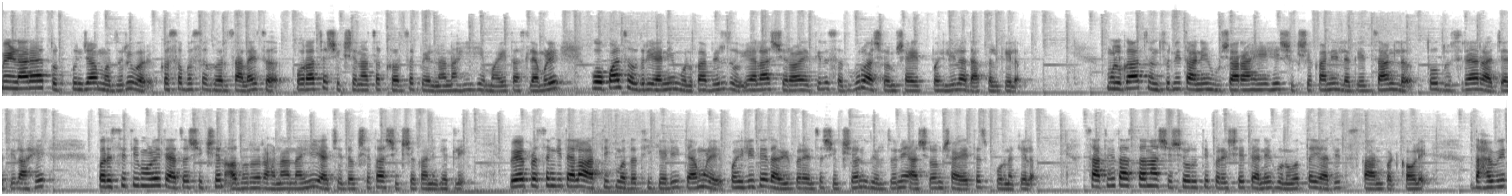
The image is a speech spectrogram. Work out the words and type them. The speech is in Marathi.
मिळणाऱ्या तुटपुंजा मजुरीवर कसं बसं घर चालायचं? पोराच्या शिक्षणाचा खर्च पेलणार नाही हे माहीत असल्यामुळे गोपाल चौधरी यांनी मुलगा बिरजू याला शिराळ येथील सद्गुरू आश्रमशाळेत पहिलीला दाखल केलं. मुलगा चुणचुणीत आणि हुशार आहे हे शिक्षकांनी लगेच जाणलं. तो दुसऱ्या राज्यातील आहे. परिस्थितीमुळे त्याचं शिक्षण अधुरं राहणार नाही याची दक्षता शिक्षकांनी घेतली. वेळप्रसंगी त्याला आर्थिक मदतही केली. त्यामुळे पहिली ते दहावीपर्यंतचं शिक्षण बिरजूने आश्रमशाळेतच पूर्ण केलं. सातवीत असताना शिष्यवृत्ती परीक्षेत त्याने गुणवत्ता यादीत स्थान पटकावले. दहावीत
